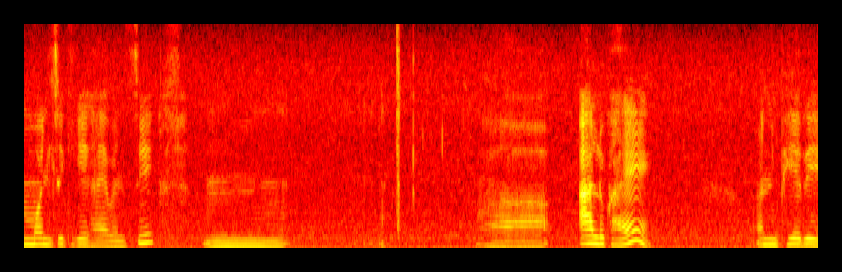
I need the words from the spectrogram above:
मैले चाहिँ के के खाएँ भने चाहिँ आलु खाएँ। अनि फेरि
